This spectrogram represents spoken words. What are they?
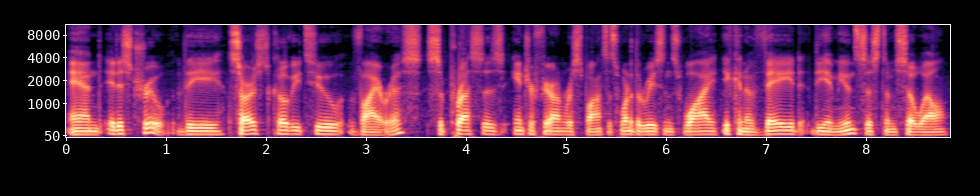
and it is true. The SARS CoV 2 virus suppresses interferon response. It's one of the reasons why it can evade the immune system so well.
